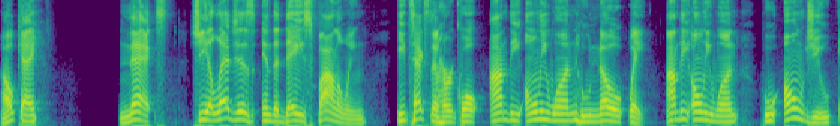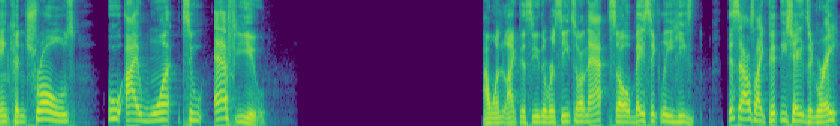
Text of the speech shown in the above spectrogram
Okay. Next, she alleges in the days following, he texted her, quote, I'm the only one who know, wait, I'm the only one who owns you and controls who I want to F you. I wouldn't like to see the receipts on that. So basically, he's this sounds like Fifty Shades of Grey,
